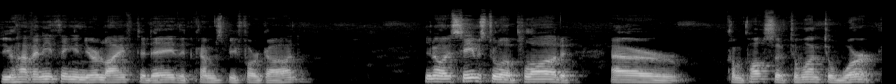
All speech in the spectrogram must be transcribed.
Do you have anything in your life today that comes before God? You know, it seems to applaud our compulsive to want to work.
